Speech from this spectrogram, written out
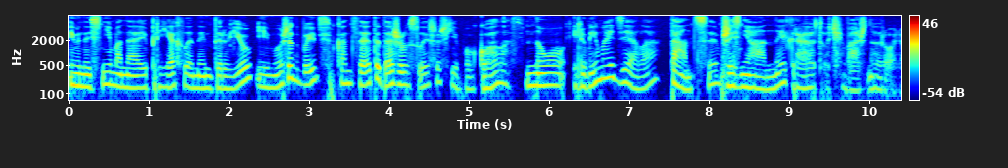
Именно с ним она и приехала на интервью, и, может быть, в конце ты даже услышишь его голос. Ну, и любимое дело — танцы в жизни Анны играют очень важную роль.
